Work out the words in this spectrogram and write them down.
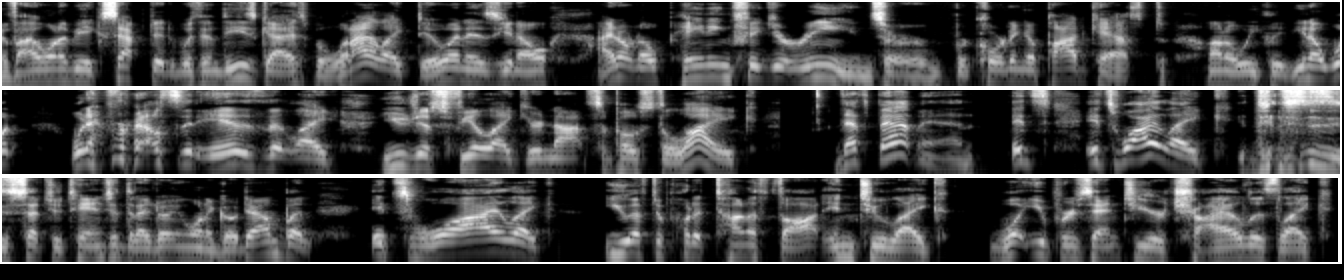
if i want to be accepted within these guys but what i like doing is you know i don't know painting figurines or recording a podcast on a weekly you know what whatever else it is that like you just feel like you're not supposed to like that's Batman. It's it's why like this is such a tangent that I don't even want to go down, but it's why like you have to put a ton of thought into like what you present to your child is like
